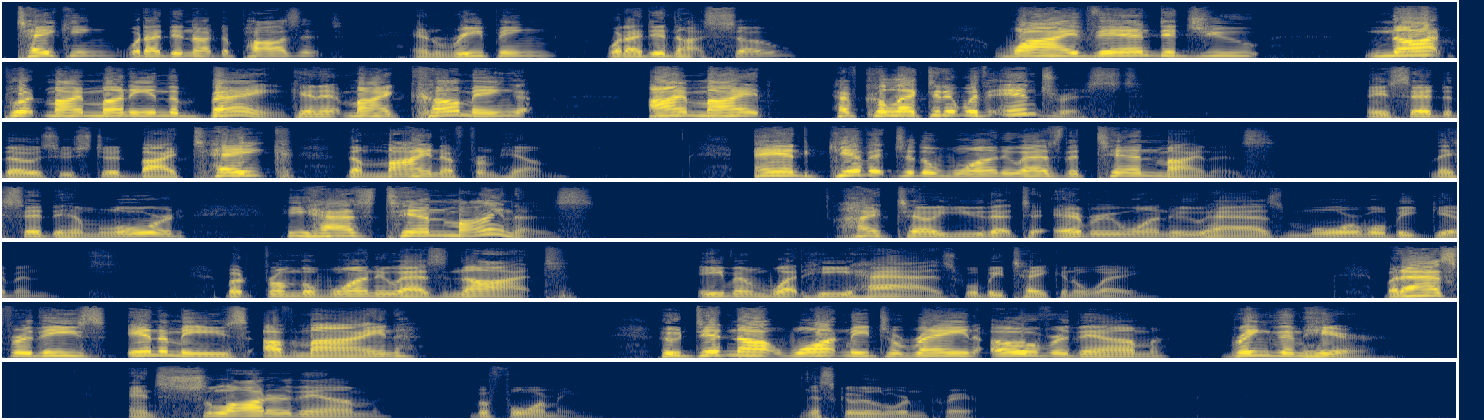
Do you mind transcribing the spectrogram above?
taking what I did not deposit and reaping what I did not sow. Why then did you not put my money in the bank, and at my coming I might have collected it with interest? And he said to those who stood by, Take the mina from him, and give it to the one who has the ten minas. They said to him, Lord, he has ten minas. I tell you that to everyone who has, more will be given. But from the one who has not, even what he has will be taken away. But as for these enemies of mine, who did not want me to reign over them, bring them here and slaughter them before me. Let's go to the Lord in prayer.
